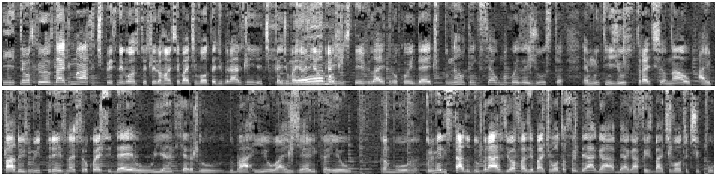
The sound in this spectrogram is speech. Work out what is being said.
E tem umas curiosidades massa. Tipo, esse negócio do terceiro round você bate e volta de Brasília. Tipo, é de uma É, reunião que mano. a gente teve lá e trocou ideia. Tipo, não, tem que ser alguma coisa justa. É muito injusto, tradicional. Aí, pá, 2013 nós trocou essa ideia. O Ian, que era do, do Barril, a Angélica, eu, o Camorra. O primeiro estado do Brasil a fazer bate-volta foi BH. BH fez bate-volta, tipo,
